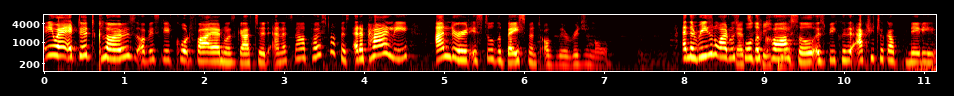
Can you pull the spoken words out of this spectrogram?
Anyway, it did close. Obviously, it caught fire and was gutted, and it's now a post office. And apparently, under it is still the basement of the original. And the reason why it was That's called a castle is because it actually took up nearly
